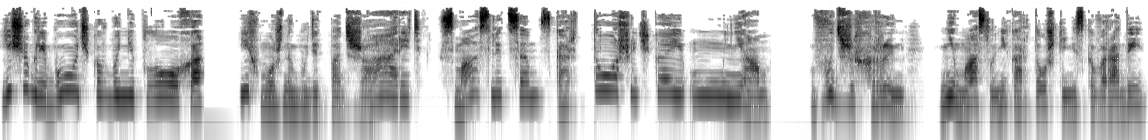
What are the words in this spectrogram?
Еще грибочков бы неплохо, их можно будет поджарить с маслицем, с картошечкой, ням. Вот же хрын, ни масла, ни картошки, ни сковороды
